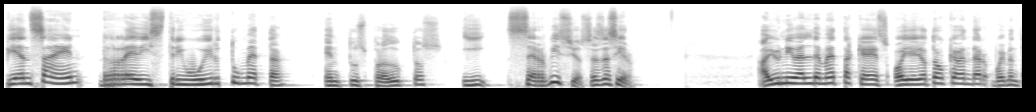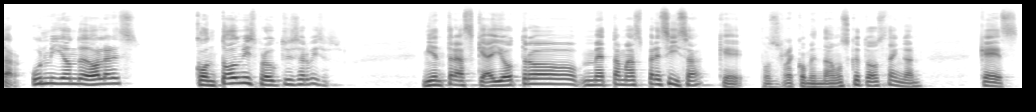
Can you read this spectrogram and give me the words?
piensa en redistribuir tu meta en tus productos y servicios. Es decir, hay un nivel de meta que es, oye, yo tengo que vender, voy a inventar, un millón de dólares con todos mis productos y servicios. Mientras que hay otro meta más precisa que pues recomendamos que todos tengan, que es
